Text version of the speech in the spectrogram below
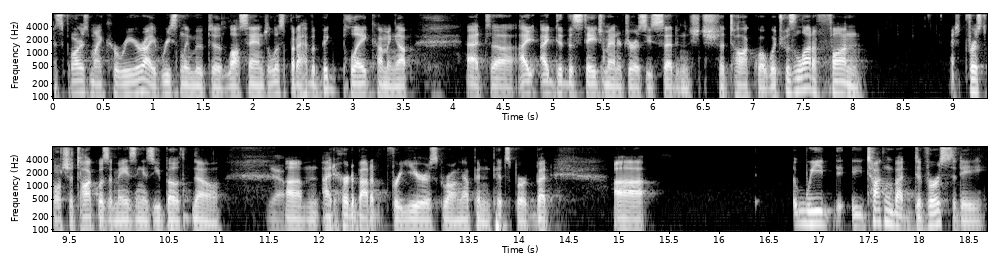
as far as my career, I recently moved to Los Angeles, but I have a big play coming up at uh, I, I, did the stage manager, as you said, in Chautauqua, which was a lot of fun. First of all, Chautauqua was amazing, as you both know. Yeah. Um, I'd heard about it for years growing up in Pittsburgh, but uh, we talking about diversity.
